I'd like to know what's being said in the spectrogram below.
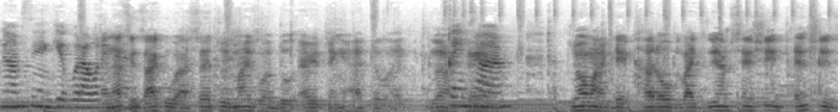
you know what I'm saying? Get what I want to And that's exactly what I said too. You might as well do everything at the like, you know what Same I'm saying? Time. You don't want to get cut open. Like, you know what I'm saying? She, and she's,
